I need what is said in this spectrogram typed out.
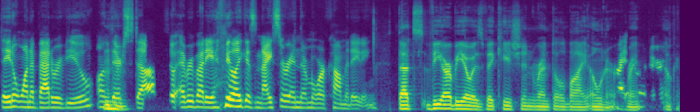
they don't want a bad review on their Mhm. stuff. So everybody, I feel like, is nicer and they're more accommodating. That's VRBO is vacation rental by owner, By right? Okay,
